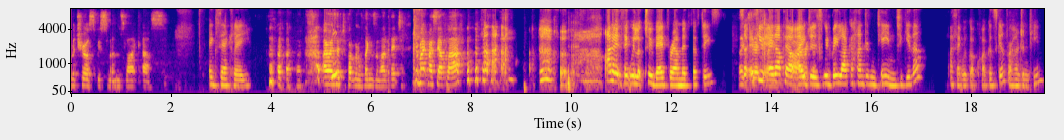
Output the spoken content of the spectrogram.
Mature specimens like us. Exactly. I always have to put little things in like that to, to make myself laugh. I don't think we look too bad for our mid 50s. So if you add up our ages, we'd be like 110 together. I think we've got quite good skin for 110.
